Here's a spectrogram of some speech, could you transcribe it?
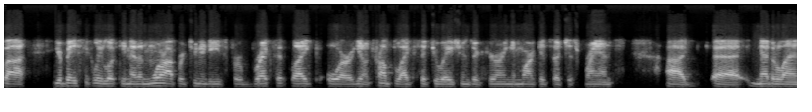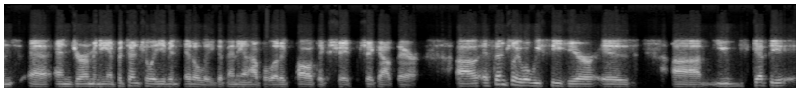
Uh, you're basically looking at more opportunities for Brexit-like or you know Trump-like situations occurring in markets such as France, uh, uh, Netherlands, uh, and Germany, and potentially even Italy, depending on how politic, politics shape shake out there. Uh, essentially, what we see here is um, you get the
